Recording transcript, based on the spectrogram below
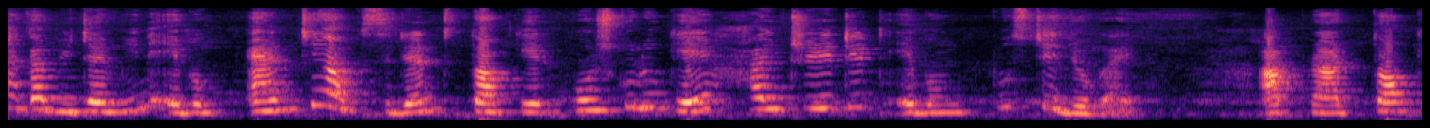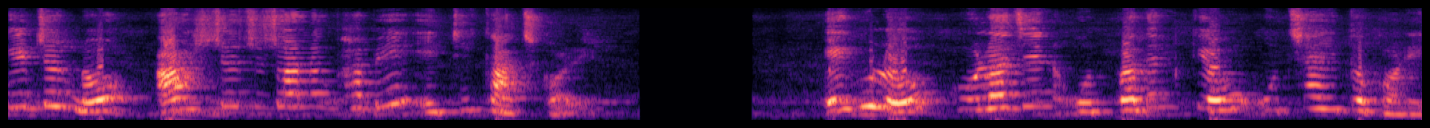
থাকা ভিটামিন এবং অ্যান্টিঅক্সিডেন্ট ত্বকের কোষগুলোকে হাইড্রেটেড এবং পুষ্টি যোগায়। আপনার ত্বকের জন্য আশ্চর্যজনকভাবে এটি কাজ করে। এগুলো কোলাজেন উৎপাদনকেও উৎসাহিত করে।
